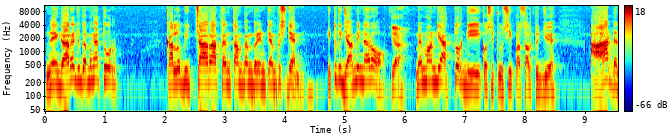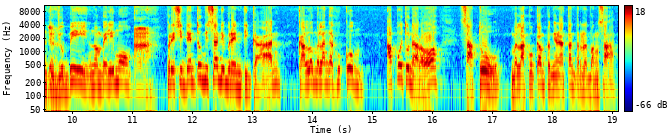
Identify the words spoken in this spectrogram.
negara juga mengatur kalau bicara tentang pemberhentian presiden itu dijamin Naro. ya, Memang diatur di konstitusi pasal 7A dan Ya. 7B Undang 45. ah, Presiden itu bisa diberhentikan kalau melanggar hukum. Apa itu Naro? Satu, melakukan pengkhianatan terhadap bangsa.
